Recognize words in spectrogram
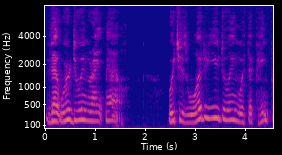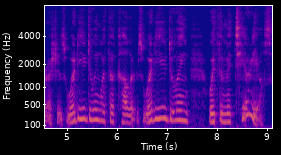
that we're doing right now, which is what are you doing with the paintbrushes? What are you doing with the colors? What are you doing with the materials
